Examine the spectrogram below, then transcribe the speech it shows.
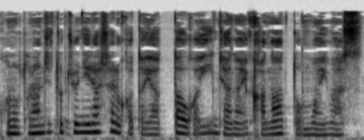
このトランジット中にいらっしゃる方やった方がいいんじゃないかなと思います。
